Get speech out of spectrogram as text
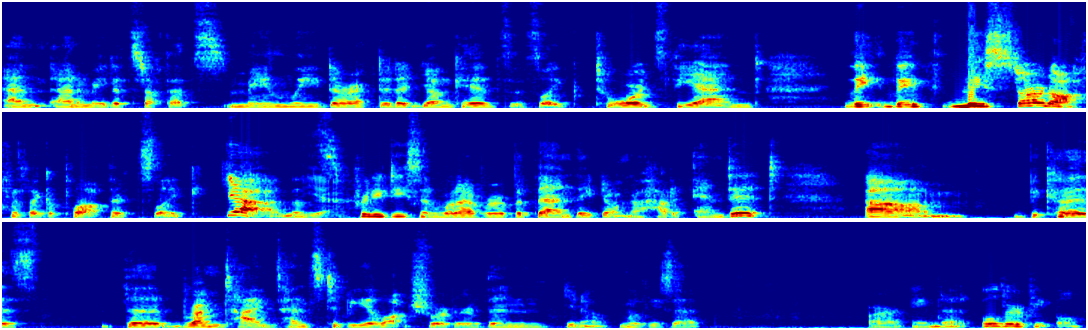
an animated stuff that's mainly directed at young kids it's like towards the end they they they start off with like a plot that's like yeah that's Yeah. pretty decent whatever but then they don't know how to end it um because the runtime tends to be a lot shorter than you know movies that are aimed at older people.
